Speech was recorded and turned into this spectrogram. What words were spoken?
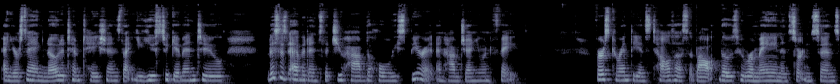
and you're saying no to temptations that you used to give in to, this is evidence that you have the Holy Spirit and have genuine faith. 1 Corinthians tells us about those who remain in certain sins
